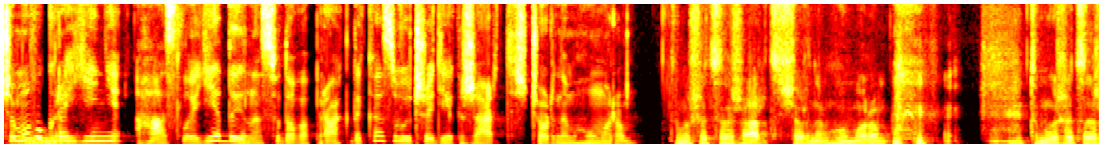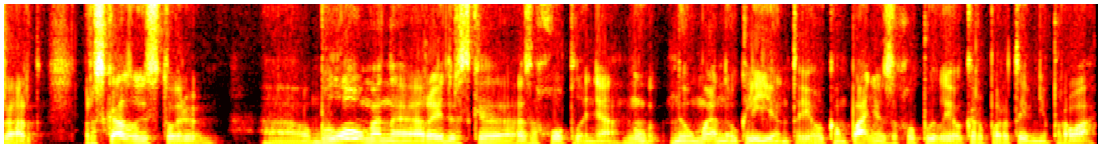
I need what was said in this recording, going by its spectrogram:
Чому в Україні гасло єдина судова практика звучить як жарт з чорним гумором? Тому що це жарт з чорним гумором. Тому що це жарт. Розказую історію. Було у мене рейдерське захоплення. Ну, не у мене, у клієнта. Його компанію захопили, його корпоративні права.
